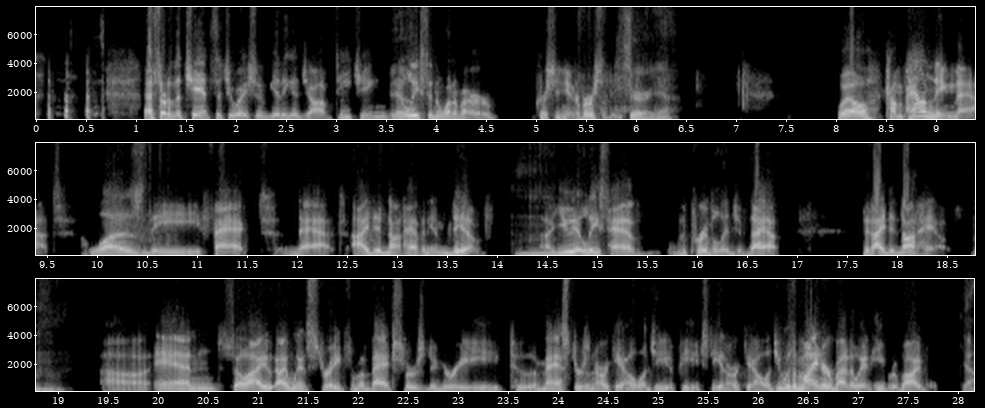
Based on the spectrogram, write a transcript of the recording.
that's sort of the chance situation of getting a job teaching yeah. at least in one of our christian universities sure yeah well, compounding that was the fact that I did not have an MDiv. Mm-hmm. Uh, you at least have the privilege of that that I did not have. Mm-hmm. Uh, and so I, I, went straight from a bachelor's degree to a master's in archaeology, a PhD in archaeology, with a minor, by the way, in Hebrew Bible. Yeah.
